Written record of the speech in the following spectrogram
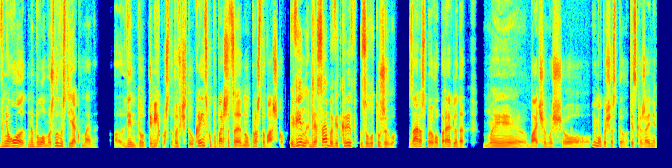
В нього не було можливості, як в мене. Він ну, не міг просто вивчити українську. По-перше, це ну просто важко. Він для себе відкрив золоту жилу. Зараз, по його переглядах, ми бачимо, що йому пощастило. Ті скажені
